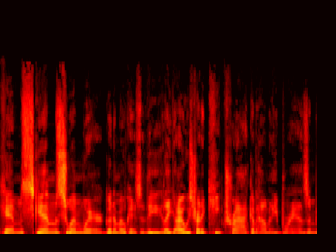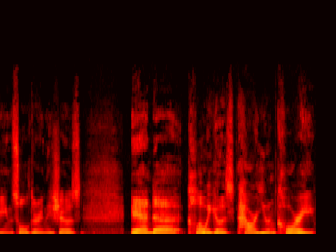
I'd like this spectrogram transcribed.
Kim Skim Swimwear. Good. Okay, so the like I always try to keep track of how many brands I'm being sold during these shows. And uh, Khloe goes, "How are you and Corey?"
